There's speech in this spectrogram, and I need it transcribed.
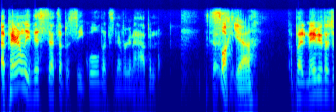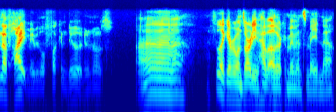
Apparently, this sets up a sequel that's never going to happen. Fuck yeah. But maybe if there's enough hype, maybe they'll fucking do it. Who knows? Uh, I feel like everyone's already have other commitments made now.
